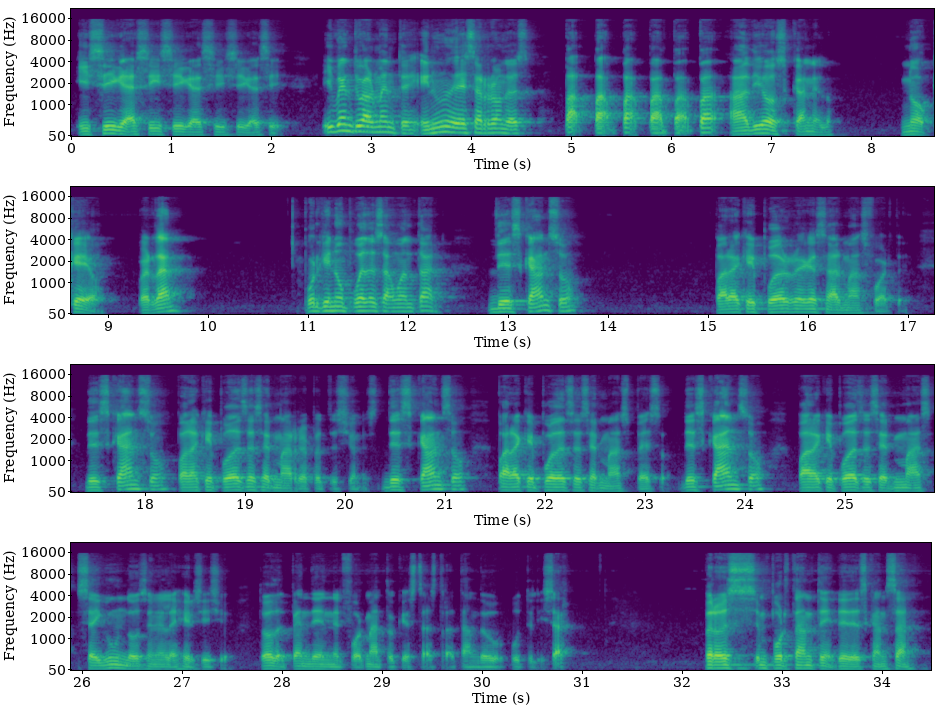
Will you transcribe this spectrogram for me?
Y sigue así, sigue así, sigue así. Eventualmente, en una de esas rondas, pa, pa, pa, pa, pa, pa, adiós, Canelo. Noqueo, ¿verdad? Porque no puedes aguantar. Descanso para que puedas regresar más fuerte. Descanso para que puedas hacer más repeticiones. Descanso para que puedas hacer más peso. Descanso para que puedas hacer más segundos en el ejercicio. Todo depende en el formato que estás tratando de utilizar. Pero es importante de descansar.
